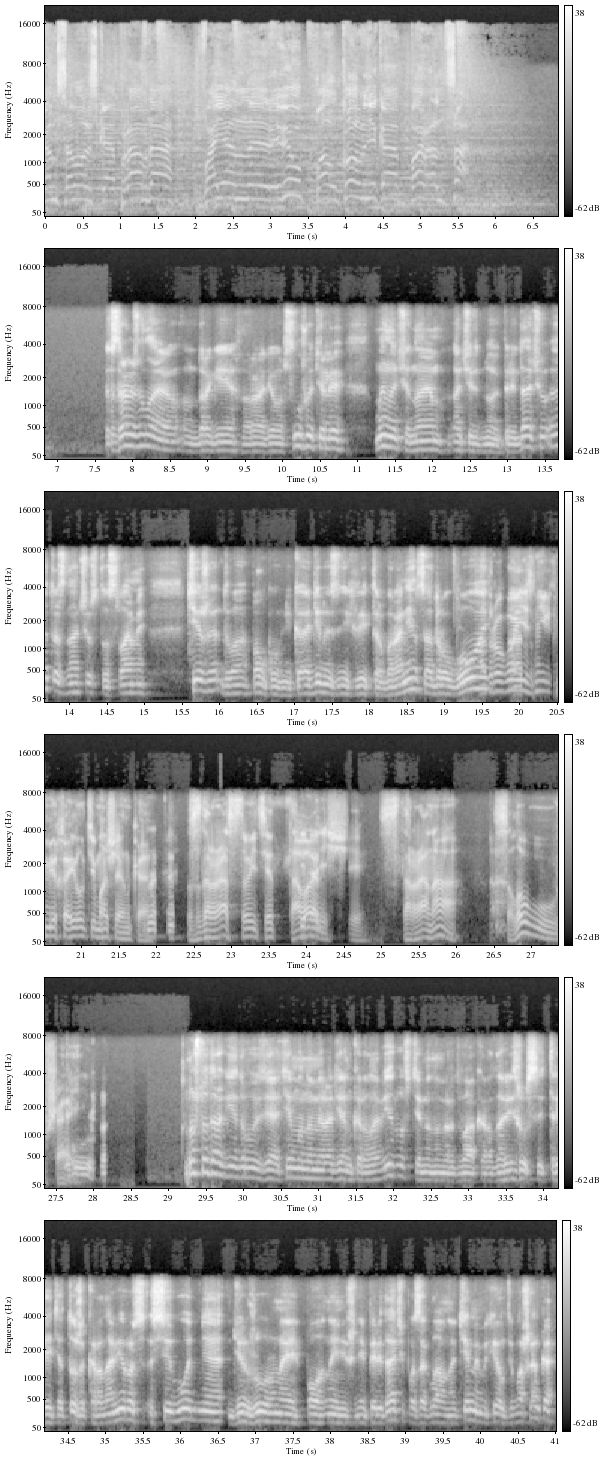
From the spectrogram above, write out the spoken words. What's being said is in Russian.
«Комсомольская правда» военное ревю полковника Баранца. Здравия желаю, дорогие радиослушатели. Мы начинаем очередную передачу. Это значит, что с вами те же два полковника. Один из них Виктор Баранец, а другой... А другой из них Михаил Тимошенко. Здравствуйте, товарищи. Страна, слушай. Ну что, дорогие друзья, тема номер один – коронавирус, тема номер два – коронавирус, и третья тоже коронавирус. Сегодня дежурный по нынешней передаче, по заглавной теме Михаил Тимошенко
